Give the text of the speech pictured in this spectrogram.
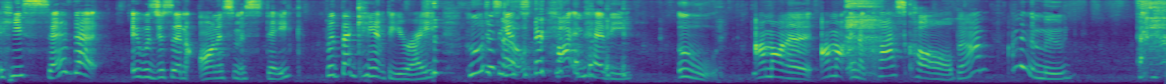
he said that it was just an honest mistake, but that can't be right. Who just No, gets hot and heavy? Ooh, I'm on a I'm in a class call, but I'm I'm in the mood.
